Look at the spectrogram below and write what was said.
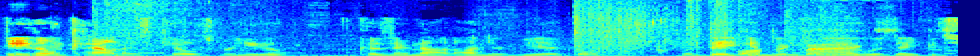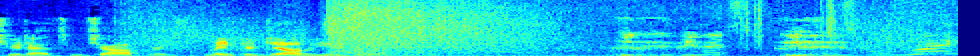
They don't count as kills for you because they're not on your vehicle. What they can do for you is they can shoot at some choppers, make your job easier. This is great!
